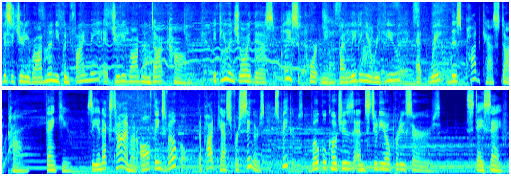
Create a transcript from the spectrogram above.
This is Judy Rodman. You can find me at judyrodman.com. If you enjoy this, please support me by leaving your review at ratethispodcast.com. Thank you. See you next time on All Things Vocal, the podcast for singers, speakers, vocal coaches, and studio producers. Stay safe.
